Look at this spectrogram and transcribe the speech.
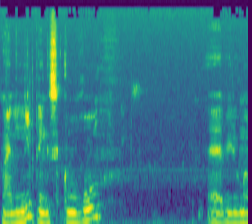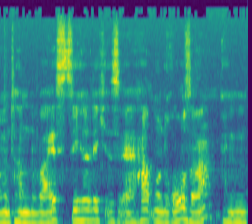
mein Lieblingsguru äh, wie du momentan weißt, sicherlich ist er Hartmut Rosa, ein,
